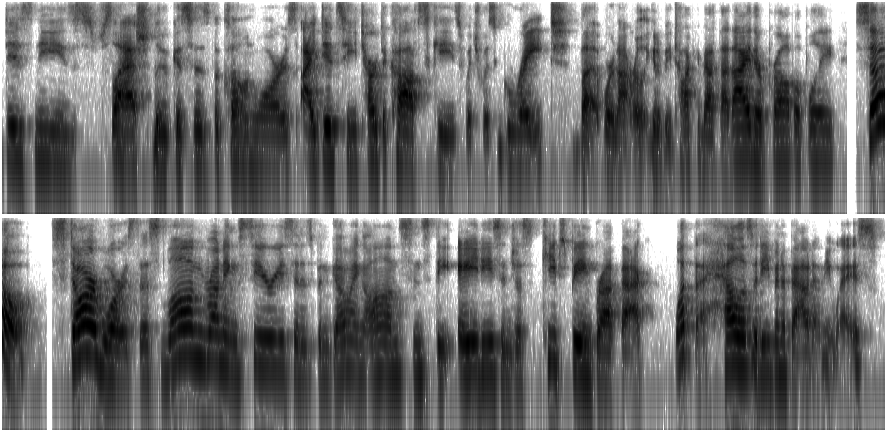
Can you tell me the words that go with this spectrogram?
Disney's slash Lucas's The Clone Wars. I did see Tartakovsky's, which was great, but we're not really going to be talking about that either, probably. So, Star Wars, this long running series that has been going on since the 80s and just keeps being brought back. What the hell is it even about, anyways?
